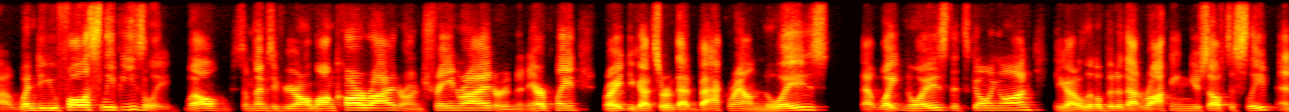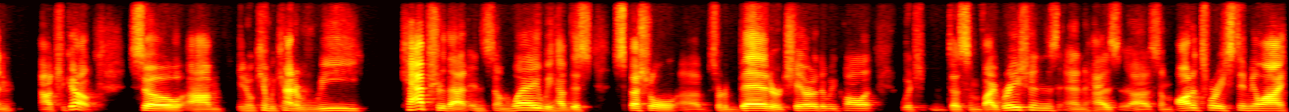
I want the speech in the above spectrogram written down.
Uh, when do you fall asleep easily? Well, sometimes if you're on a long car ride or on a train ride or in an airplane, right, you got sort of that background noise, that white noise that's going on. You got a little bit of that rocking yourself to sleep and out you go. So, um, you know, can we kind of recapture that in some way? We have this special uh, sort of bed or chair that we call it, which does some vibrations and has uh, some auditory stimuli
